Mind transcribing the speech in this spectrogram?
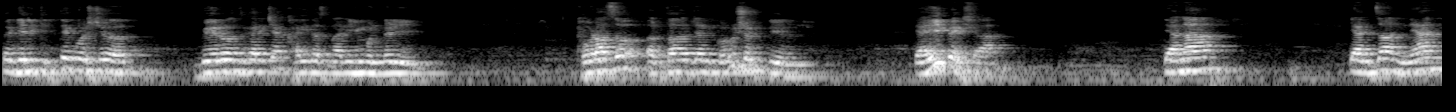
तर गेली कित्येक वर्ष बेरोजगारीच्या खाईत असणारी ही मंडळी थोडास अर्थार्जन करू शकतील त्याहीपेक्षा त्यांना त्यांचा ज्ञान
